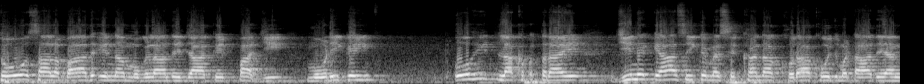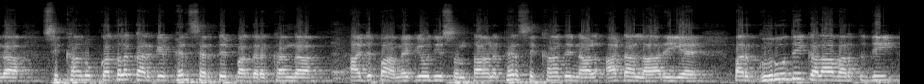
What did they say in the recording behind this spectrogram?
2 ਸਾਲ ਬਾਅਦ ਇਹਨਾਂ ਮੁਗਲਾਂ ਦੇ ਜਾ ਕੇ ਭਾਜੀ ਮੋੜੀ ਗਈ। ਉਹੀ ਲਖਪਤ ਰਾਏ ਜਿਹਨੇ ਕਿਹਾ ਸੀ ਕਿ ਮੈਂ ਸਿੱਖਾਂ ਦਾ ਖੁਰਾ ਖੋਜ ਮਟਾ ਦੇਵਾਂਗਾ ਸਿੱਖਾਂ ਨੂੰ ਕਤਲ ਕਰਕੇ ਫਿਰ ਸਿਰ ਤੇ ਪੱਗ ਰੱਖਾਂਗਾ। ਅੱਜ ਭਾਵੇਂ ਕਿ ਉਹਦੀ ਸੰਤਾਨ ਫਿਰ ਸਿੱਖਾਂ ਦੇ ਨਾਲ ਆਡਾ ਲਾ ਰਹੀ ਹੈ, ਪਰ ਗੁਰੂ ਦੀ ਕਲਾ ਵਰਤਦੀ,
